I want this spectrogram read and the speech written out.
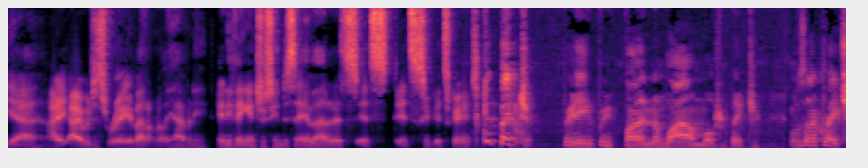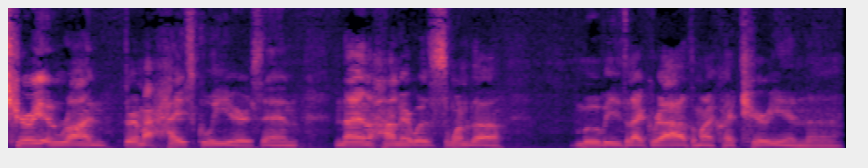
yeah, I, I would just rave. I don't really have any anything interesting to say about it. It's it's it's it's great. It's a good picture. Pretty pretty fun and wild motion picture. I was on a Criterion run during my high school years, and Night of the Hunter was one of the movies that I grabbed on my Criterion uh,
